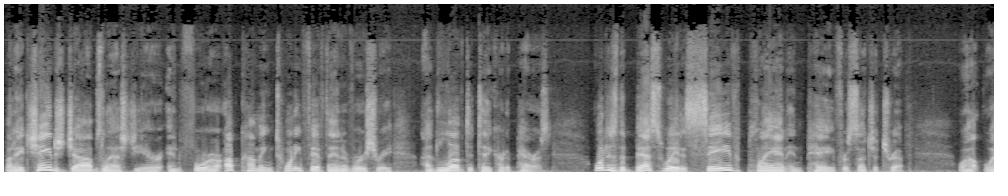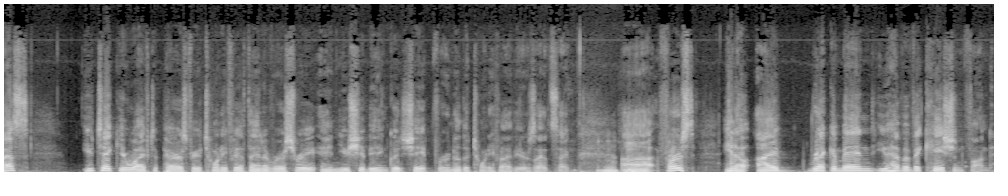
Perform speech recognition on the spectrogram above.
But I changed jobs last year, and for our upcoming 25th anniversary, I'd love to take her to Paris. What is the best way to save, plan, and pay for such a trip? Well, Wes, you take your wife to Paris for your 25th anniversary, and you should be in good shape for another 25 years, I'd say. Mm-hmm. Uh, first, you know, I recommend you have a vacation fund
